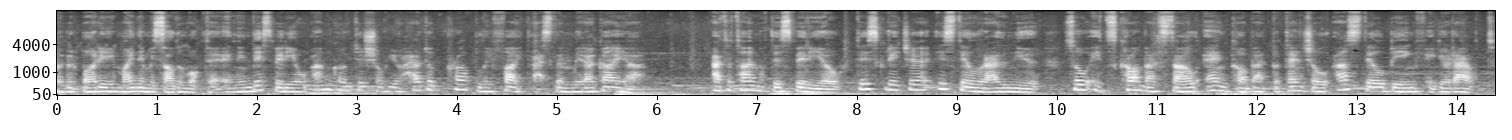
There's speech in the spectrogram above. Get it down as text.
everybody, my name is Audun Vokter and in this video I'm going to show you how to properly fight as the Miragaia. At the time of this video, this creature is still rather new, so its combat style and combat potential are still being figured out.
